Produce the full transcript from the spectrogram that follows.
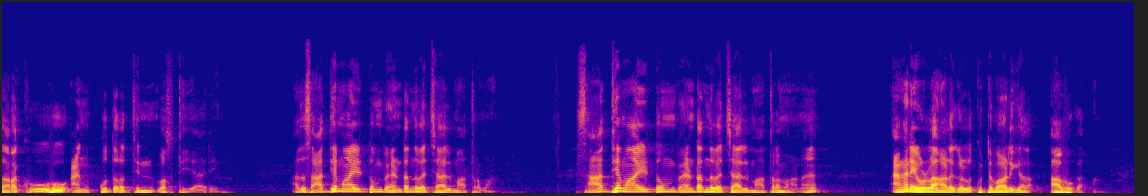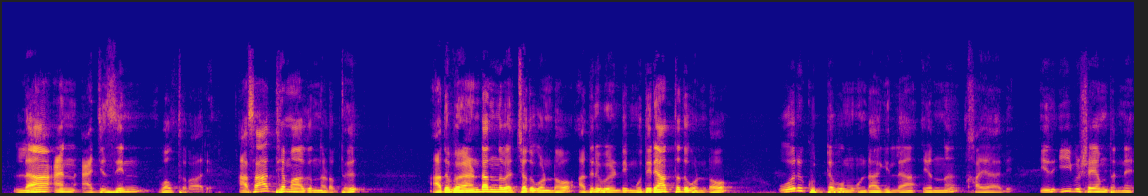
തറക്കൂഹു അൻ കുദ്റത്തിൻ വഖ്തിയാരി. അത് സാധ്യമായിട്ടും വേണ്ടെന്ന് വെച്ചാൽ മാത്രമാണ്. സാധ്യമായിട്ടും വേണ്ടെന്ന് വെച്ചാൽ മാത്രമാണ് അങ്ങനെയുള്ള ആളുകൾ കുറ്റവാളിക ആവുക. ലാ അൻ അജിസിൻ വൽത്തിറാര് അസാധ്യമാകുന്നിടത്ത് അത് വേണ്ടെന്ന് വെച്ചതുകൊണ്ടോ അതിനു വേണ്ടി മുതിരാത്തത് കൊണ്ടോ ഒരു കുറ്റവും ഉണ്ടാകില്ല എന്ന് ഖയാലി ഇത് ഈ വിഷയം തന്നെ.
